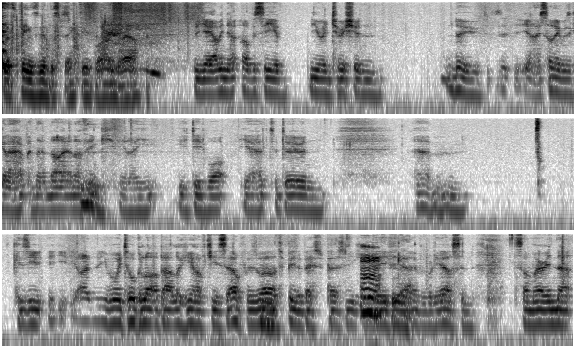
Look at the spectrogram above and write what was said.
puts things into perspective. Wow, wow. But yeah, I mean, uh, obviously your, your intuition knew, you know, something was going to happen that night, and I mm. think you know you, you did what you had to do, and um, because you, you you always talk a lot about looking after yourself as well Mm. to be the best person you can Mm. be for Yeah. everybody else, and somewhere in that.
